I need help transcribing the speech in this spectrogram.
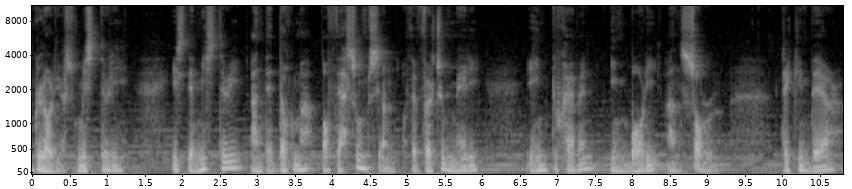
glorious mystery is the mystery and the dogma of the Assumption of the Virgin Mary into heaven in body and soul, taken there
